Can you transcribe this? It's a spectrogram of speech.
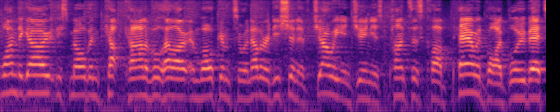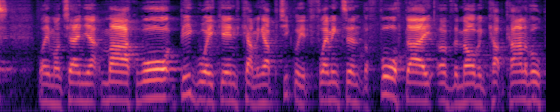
one to go. This Melbourne Cup Carnival. Hello and welcome to another edition of Joey and Junior's Punters Club, powered by Bluebet. Leigh Montagna, Mark Waugh. Big weekend coming up, particularly at Flemington, the fourth day of the Melbourne Cup Carnival.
